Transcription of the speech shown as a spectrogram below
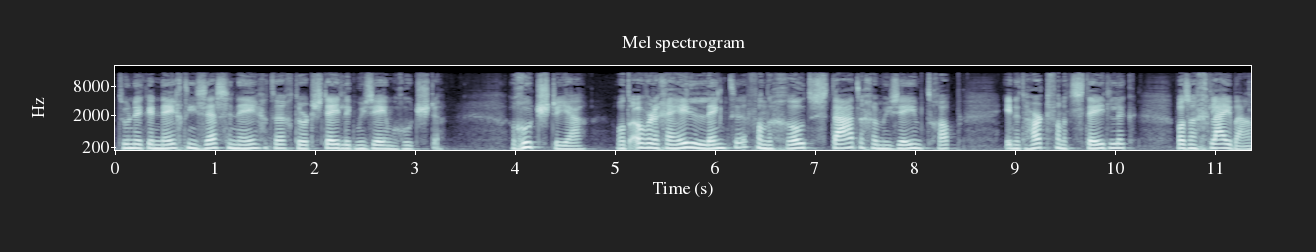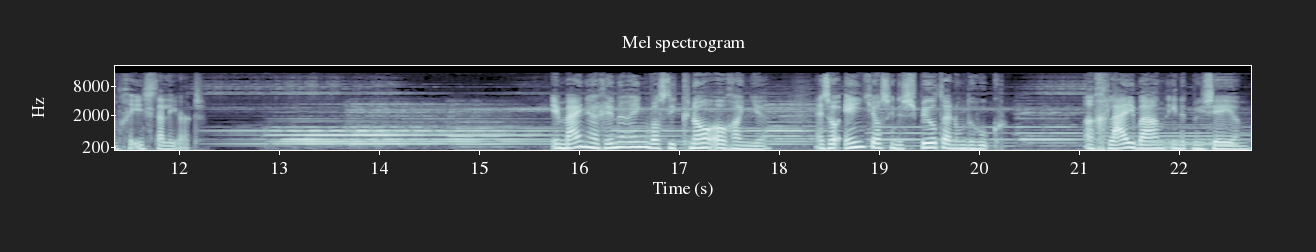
toen ik in 1996 door het Stedelijk Museum roetste. Roetste ja, want over de gehele lengte van de grote statige museumtrap in het hart van het stedelijk was een glijbaan geïnstalleerd. In mijn herinnering was die knaloranje en zo eentje als in de speeltuin om de hoek. Een glijbaan in het museum,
